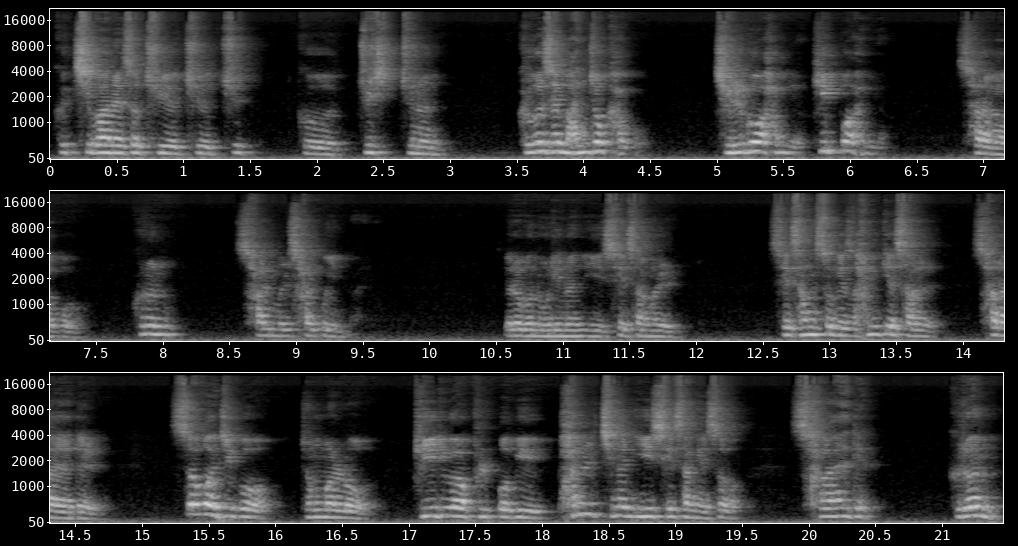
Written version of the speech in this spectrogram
그 집안에서 주여 주여 주, 그 주시 주는 그것에 만족하고 즐거워하며 기뻐하며 살아가고 그런 삶을 살고 있나요? 여러분 우리는 이 세상을 세상 속에서 함께 살 살아야 될 썩어지고 정말로 비리와 불법이 판을 치는 이 세상에서 살아야 될 그런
